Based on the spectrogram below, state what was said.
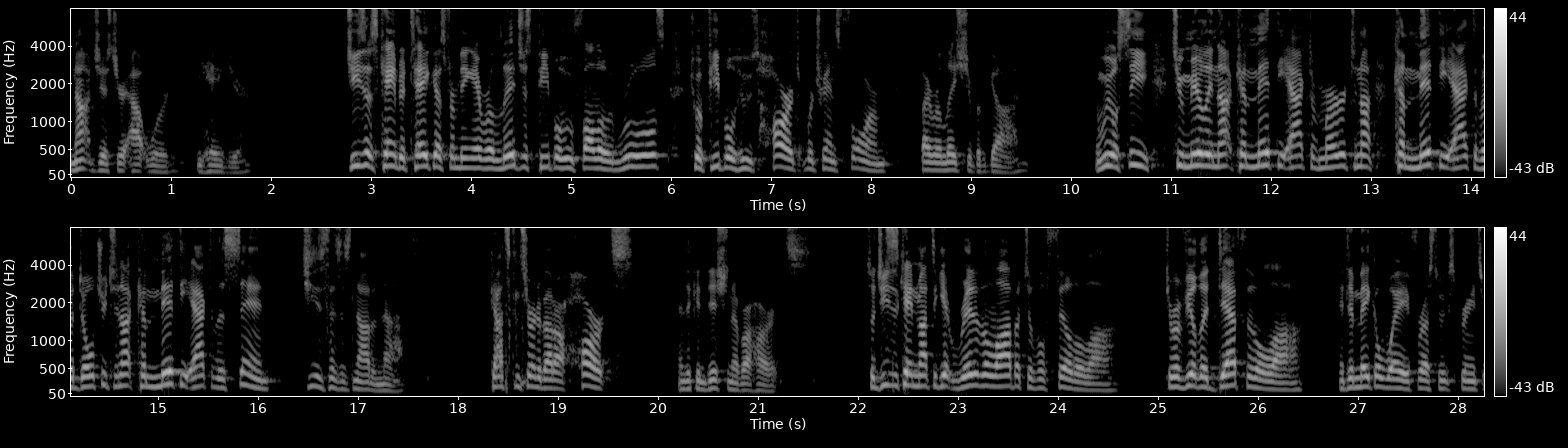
not just your outward behavior. Jesus came to take us from being a religious people who followed rules to a people whose heart were transformed by relationship with God. And we will see to merely not commit the act of murder, to not commit the act of adultery, to not commit the act of the sin, Jesus says it's not enough. God's concerned about our hearts and the condition of our hearts. So Jesus came not to get rid of the law, but to fulfill the law, to reveal the depth of the law, and to make a way for us to experience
